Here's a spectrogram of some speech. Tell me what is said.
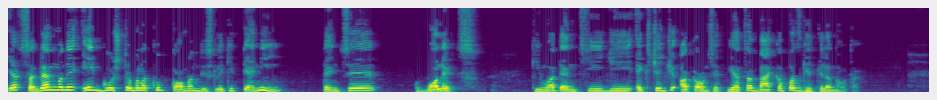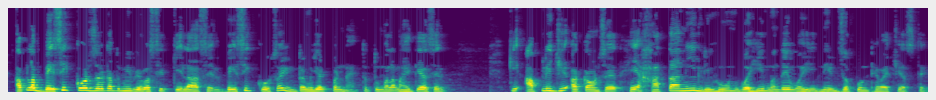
या सगळ्यांमध्ये एक गोष्ट मला खूप कॉमन दिसली की त्यांनी त्यांचे वॉलेट्स किंवा त्यांची जी एक्सचेंजची अकाउंट्स आहेत ह्याचा बॅकअपच घेतलेला नव्हता. आपला बेसिक कोर्स जर का तुम्ही व्यवस्थित केला असेल बेसिक कोर्स आहे इंटरमिजिएट पण नाही तर तुम्हाला माहिती असेल की आपली जी अकाउंट्स आहेत हे हाताने लिहून वहीमध्ये वही नीट जपून ठेवायची असते.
